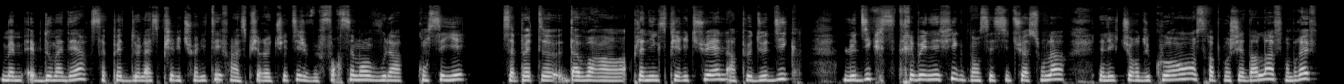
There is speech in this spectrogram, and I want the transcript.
même hebdomadaire. Ça peut être de la spiritualité. Enfin, la spiritualité, je veux forcément vous la conseiller. Ça peut être euh, d'avoir un planning spirituel, un peu de dhikr. Le dhikr, c'est très bénéfique dans ces situations-là. La lecture du Coran, se rapprocher d'Allah. Enfin bref,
